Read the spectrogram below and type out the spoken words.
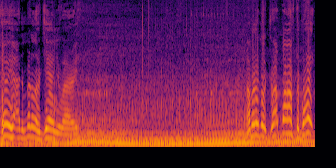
Here we are in the middle of January. I'm gonna go drop off the bike.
